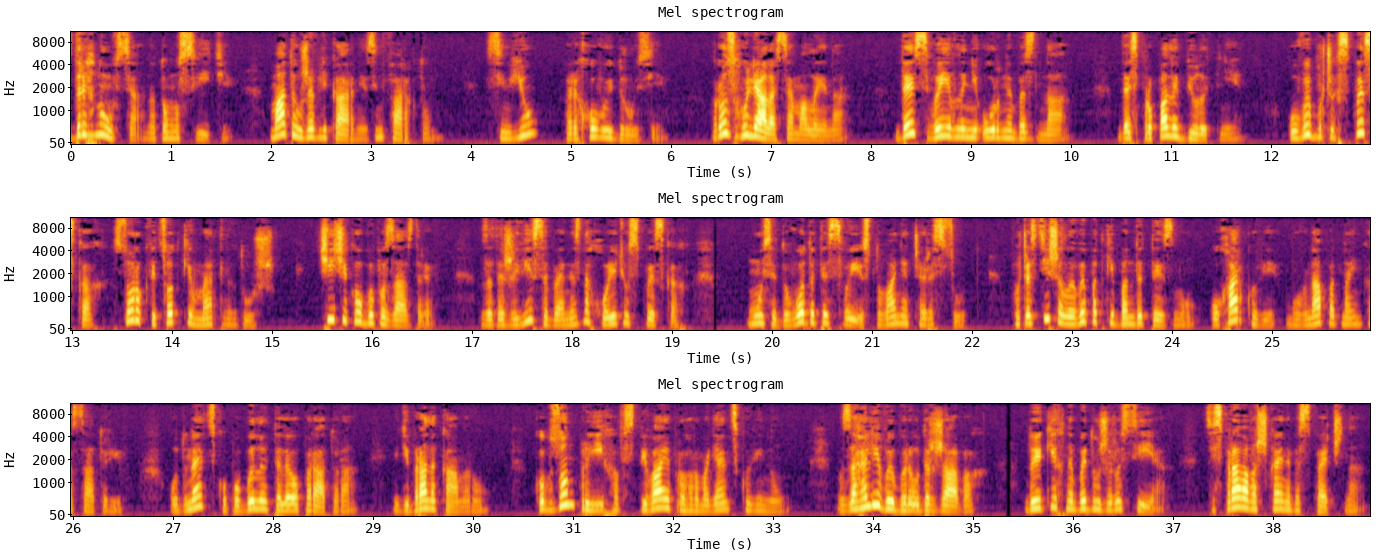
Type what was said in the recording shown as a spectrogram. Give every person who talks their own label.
Speaker 1: Здригнувся на тому світі. Мати уже в лікарні з інфарктом. Сім'ю переховують друзі. Розгулялася малина. Десь виявлені урни без дна, десь пропали бюлетні. У виборчих списках 40% мертвих душ. Чічіков би позаздрив. Зате живі себе не знаходять у списках, мусять доводити своє існування через суд. Почастішали випадки бандитизму. У Харкові був напад на інкасаторів. У Донецьку побили телеоператора, відібрали камеру. Кобзон приїхав, співає про громадянську війну. Взагалі вибори у державах, до яких не байдуже Росія. Це справа важка і небезпечна.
